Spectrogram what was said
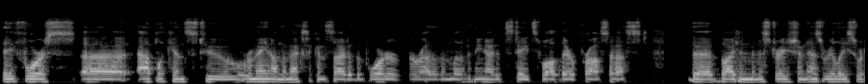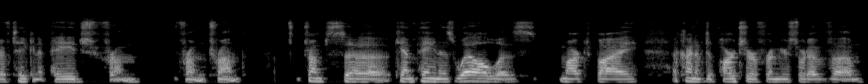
They force uh, applicants to remain on the Mexican side of the border rather than live in the United States while they're processed. The Biden administration has really sort of taken a page from from Trump. Trump's uh, campaign as well was marked by a kind of departure from your sort of um,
